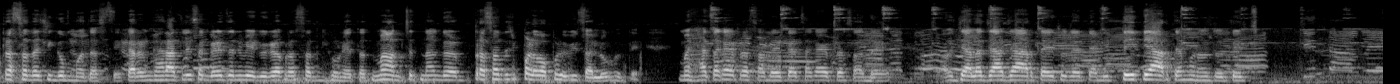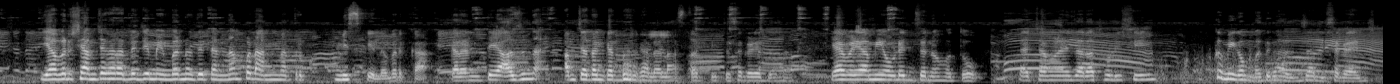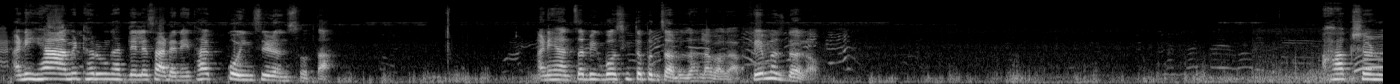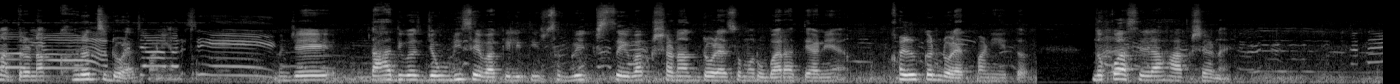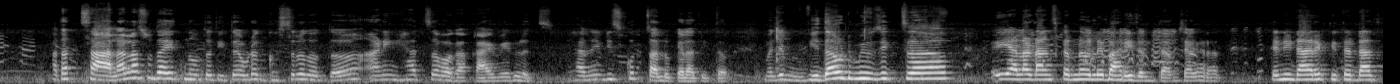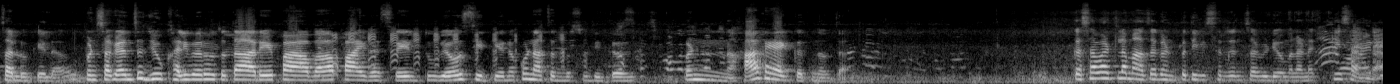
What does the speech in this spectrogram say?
प्रसादाची गंमत असते. कारण घरातले सगळेजण वेगवेगळा प्रसाद घेऊन येतात. मग आमच्यात ना ग प्रसादाची पळवापळवी चालू होते. मग ह्याचा काय प्रसाद आहे? त्याचा काय प्रसाद आहे? ज्याला ज्या ज्या आरत्या येत होत्या त्यांनी ते त्या आरत्या म्हणत होते. यावर्षी आमच्या घरातले जे मेंबर नव्हते त्यांना पण आम्ही मात्र मिस केलं बरं का. कारण ते अजून आमच्या दंक्यात भर घालायला असतात तिथे सगळे जण. यावेळी आम्ही एवढेच जण होतो. त्याच्यामुळे जरा थोडीशी कमी गंमत घाल झाली सगळ्यांची. आणि ह्या आम्ही ठरवून घातलेल्या साड्या नाहीत. हा कोइन्सिडन्स होता. आणि ह्यांचा बिग बॉस इथं पण चालू झाला बघा. फेमस डायलॉग हा क्षण मात्र ना खरंच डोळ्यात पाणी आणतो म्हणजे दहा दिवस जेवढी सेवा केली ती सगळी सेवा क्षणात डोळ्यासमोर उभा राहते आणि खळकन डोळ्यात पाणी येतं. नको असलेला हा क्षण आहे. आता चालायला सुद्धा येत नव्हतं तिथं एवढं घसरत होतं आणि ह्याचं बघा काय वेगळंच. ह्याने डिस्कोच चालू केला तिथं. म्हणजे विदाऊट म्युझिकचं याला डान्स करणं लय भारी जमतं आमच्या घरात. त्यांनी डायरेक्ट तिथं डान्स चालू केला. पण सगळ्यांचा जीव खालीवर होत होता. अरे पा पाय घसरेल तू व्यवस्थित ये नको नाचत बसू तिथं. पण हा काय ऐकत नव्हता. कसा वाटला माझा गणपती विसर्जनचा व्हिडिओ मला नक्की सांगा.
